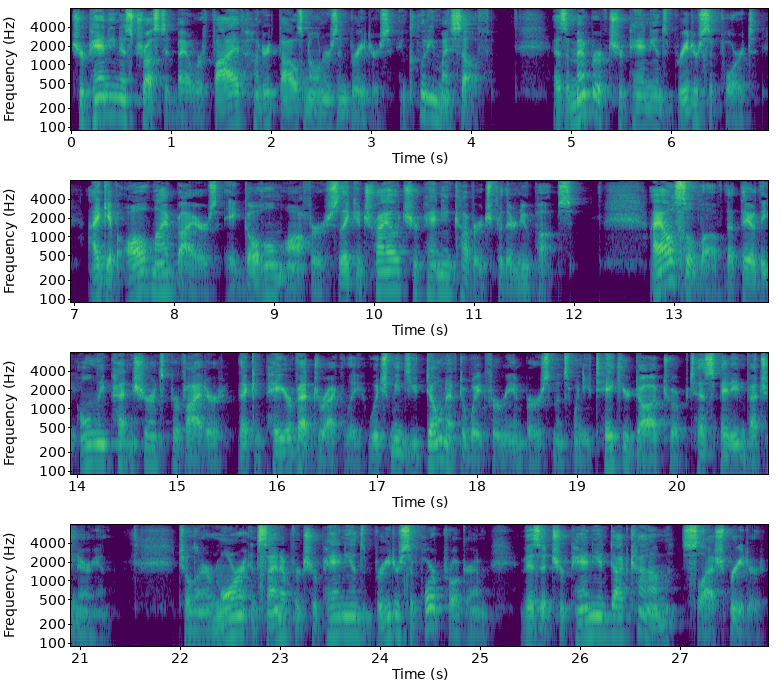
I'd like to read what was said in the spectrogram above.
Trupanion is trusted by over 500,000 owners and breeders, including myself. As a member of Trupanion's breeder support, I give all of my buyers a go home offer so they can try out Trupanion coverage for their new pups. I also love that they are the only pet insurance provider that can pay your vet directly, which means you don't have to wait for reimbursements when you take your dog to a participating veterinarian. To learn more and sign up for Trupanion's breeder support program, visit trupanion.com/breeder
